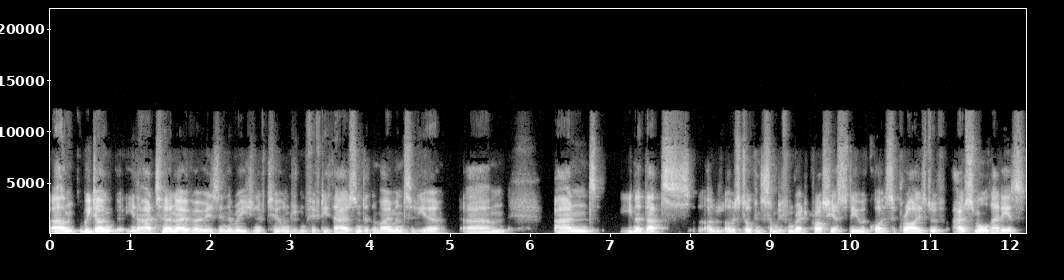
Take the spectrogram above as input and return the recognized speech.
Um, we don't, you know, our turnover is in the region of two hundred and fifty thousand at the moment a year, um, and you know, that's I was, I was, talking to somebody from Red Cross yesterday who were quite surprised of how small that is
